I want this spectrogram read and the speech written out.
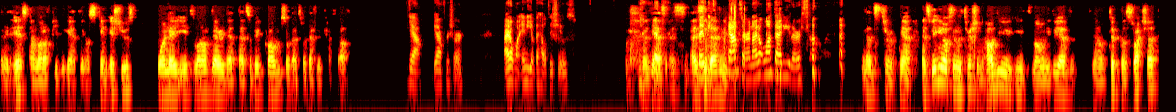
than it is, and a lot of people get you know skin issues when they eat a lot of dairy. That that's a big problem. So that's what definitely cuts it off. Yeah, yeah, for sure. I don't want any of the health issues. yes, I see, I see definitely. cancer, and I don't want that either. So That's true. Yeah. And speaking of the nutrition, how do you eat normally? Do you have, you know, typical structure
